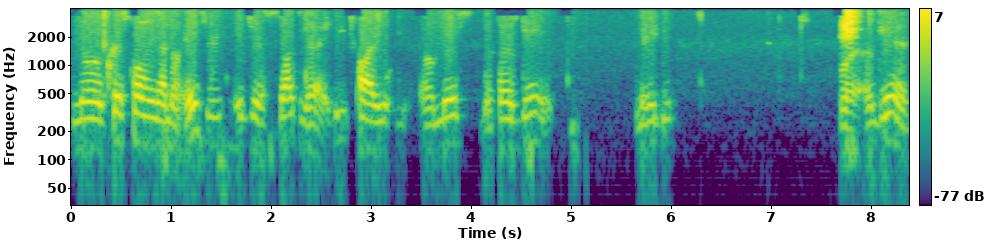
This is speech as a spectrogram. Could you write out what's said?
you Chris Paul ain't got no injury. It just sucks that he probably uh, missed the first game, maybe. But again,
